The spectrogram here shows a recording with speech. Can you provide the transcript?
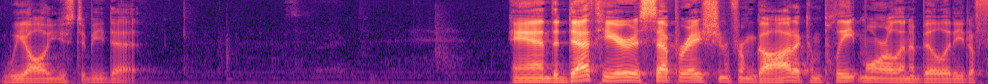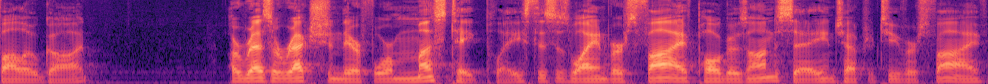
We all used to be dead. And the death here is separation from God, a complete moral inability to follow God. A resurrection, therefore, must take place. This is why in verse 5, Paul goes on to say, in chapter 2, verse 5,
